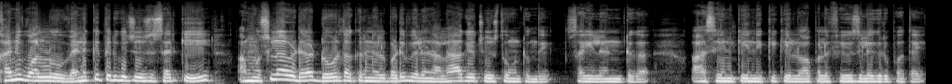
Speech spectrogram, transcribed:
కానీ వాళ్ళు వెనక్కి తిరిగి చూసేసరికి ఆ ముసలావిడ డోర్ దగ్గర నిలబడి వీళ్ళని అలాగే చూస్తూ ఉంటుంది. సైలెంట్గా. ఆ సీన్కి నిక్కికి లోపల ఫ్యూజులు ఎగిరిపోతాయి.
